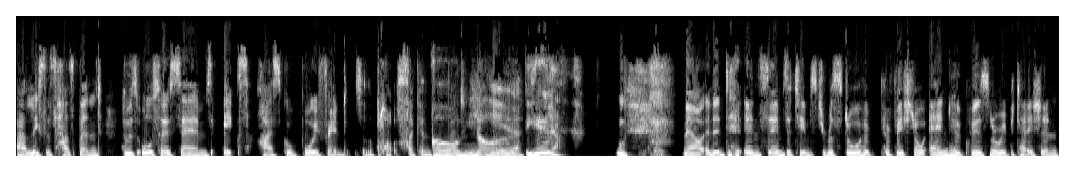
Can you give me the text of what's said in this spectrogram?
uh, Lisa's husband, who is also Sam's ex high school boyfriend. So the plot thickens oh, a bit. no. Yeah. yeah. yeah. Now, in, in, Sam's attempts to restore her professional and her personal reputation,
